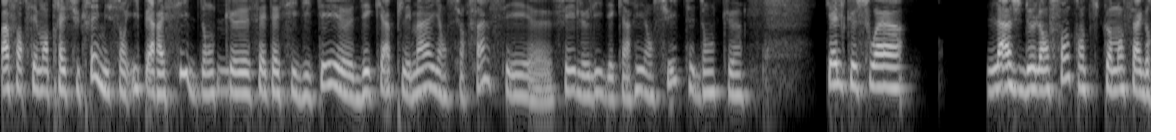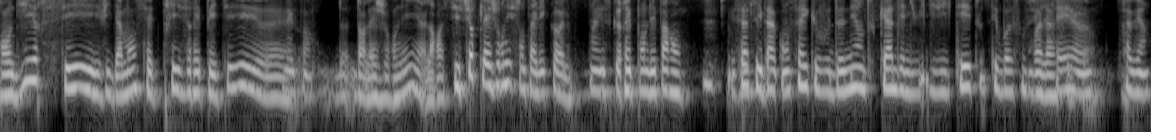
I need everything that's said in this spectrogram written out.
pas forcément très sucrés, mais sont hyper acides. Donc, mm. euh, cette acidité euh, décape les mailles en surface et euh, fait le lit des caries ensuite. Donc, quel que soit L'âge de l'enfant, quand il commence à grandir, c'est évidemment cette prise répétée euh, dans la journée. Alors, c'est sûr que la journée, ils sont à l'école. C'est ce que répondent les parents. Et ça, c'est un conseil que vous donnez, en tout cas, d'éviter toutes ces boissons sucrées. Voilà, c'est ça. Euh, très bien.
